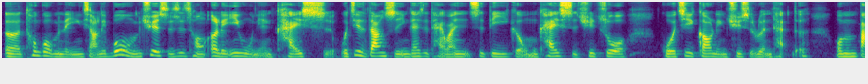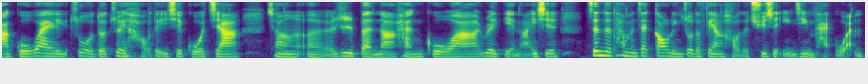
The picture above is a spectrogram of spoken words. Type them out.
呃，透过我们的影响力，不过我们确实是从二零一五年开始，我记得当时应该是台湾是第一个，我们开始去做国际高龄趋势论坛的。我们把国外做的最好的一些国家，像呃日本啊、韩国啊、瑞典啊一些，真的他们在高龄做的非常好的趋势引进台湾。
